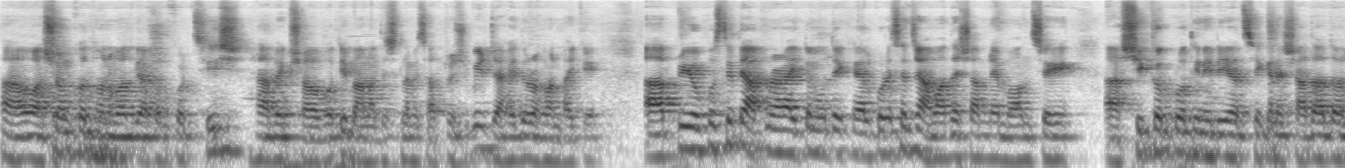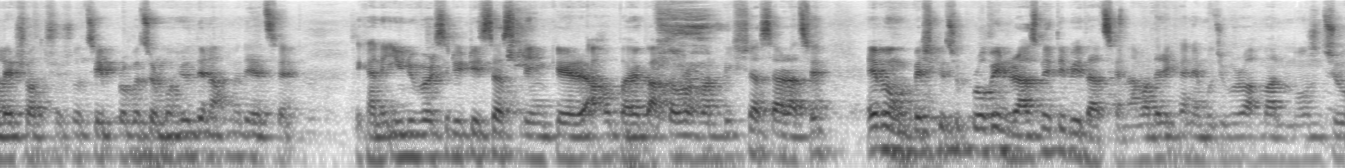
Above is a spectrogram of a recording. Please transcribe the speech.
অসংখ্য ধন্যবাদ জ্ঞাপন করছি সাবেক সভাপতি বাংলাদেশ ইসলামী ছাত্র শিবির জাহিদুর রহমান ভাইকে। প্রিয় উপস্থিতি, আপনারা ইতিমধ্যে খেয়াল করেছেন যে আমাদের সামনে মঞ্চে শিক্ষক প্রতিনিধি আছে, এখানে সাদা দলের সদস্য সচিব প্রফেসর মহিউদ্দিন আহমেদ আছে এখানে ইউনিভার্সিটি টিচার্স লিঙ্কের আহ্বায়ক আতাউর রহমান বিশ্বাস স্যার আছে এবং বেশ কিছু প্রবীণ রাজনীতিবিদ আছেন। আমাদের এখানে Mujibur Rahman, Manju,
